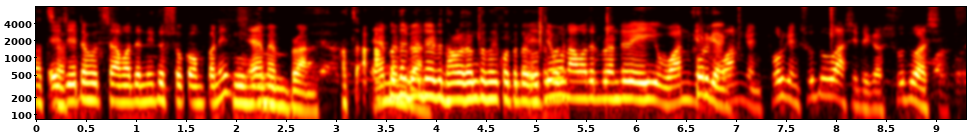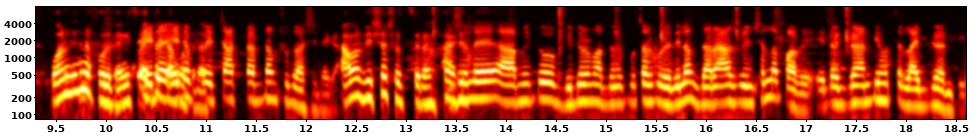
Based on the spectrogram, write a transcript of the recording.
আচ্ছা। এই যে এটা হচ্ছে আমাদের নিজস্ব ব্র্যান্ড আচ্ছা আপনাদের ব্যান্ডের একটা ধারণা জানতে ভাই কত টাকা যেমন আমাদের ব্র্যান্ডের এই one gang one gang four gang শুধু আশি টাকা শুধু আশি। ওয়ান গ্যাং না ফোর গ্যাং এটা এটা চারটার দাম শুধু আশি টাকা। আমার বিশ্বাস হচ্ছে না। আসলে আমি তো ভিডিওর মাধ্যমে প্রচার করে দিলাম যারা আসবে ইনশাল্লাহ পাবে। এটা গ্যারান্টি হচ্ছে লাইফ গ্যারান্টি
